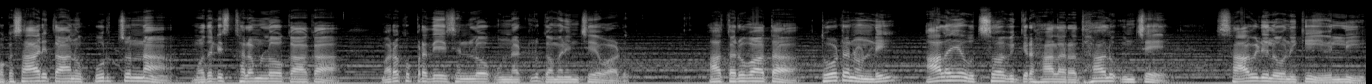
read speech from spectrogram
ఒకసారి తాను కూర్చున్న మొదటి స్థలంలో కాక మరొక ప్రదేశంలో ఉన్నట్లు గమనించేవాడు. ఆ తరువాత తోట నుండి ఆలయ ఉత్సవ విగ్రహాల రథాలు ఉంచే సావిడిలోనికి వెళ్ళి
